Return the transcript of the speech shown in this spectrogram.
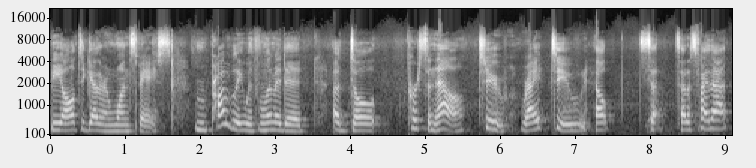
be all together in one space? Probably with limited adult personnel too, right? To help sa- satisfy that.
